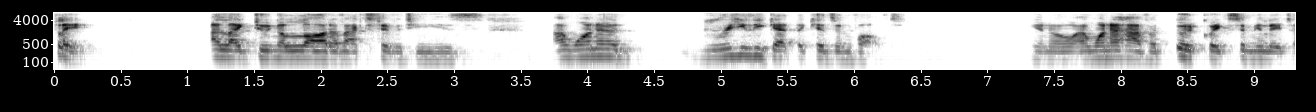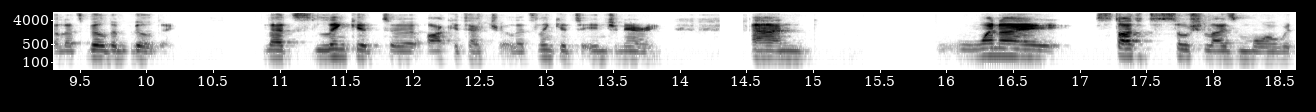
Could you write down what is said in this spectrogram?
play. I like doing a lot of activities. I want to really get the kids involved. You know, I want to have an earthquake simulator. Let's build a building. Let's link it to architecture. Let's link it to engineering. And when I started to socialize more with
